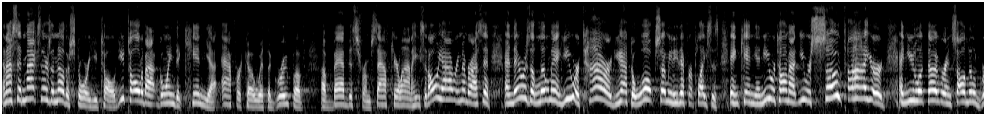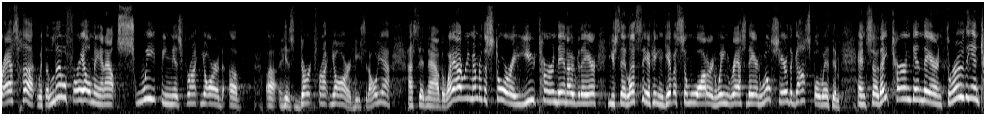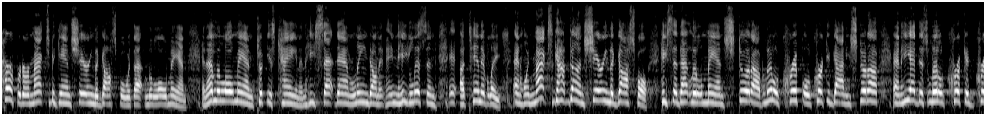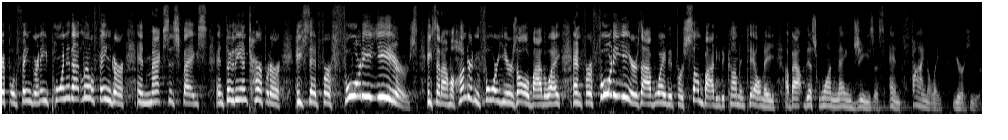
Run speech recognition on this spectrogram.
And I said, Max, there's another story you told. You told about going to Kenya, Africa, with a group of, of Baptists from South Carolina. He said, Oh, yeah, I remember. I said, and there was a little man. You were tired. You had to walk so many different places in Kenya. And you were talking about you were so tired. And you looked over and saw a little grass hut with a little frail man out sweeping his front yard of uh, his dirt front yard. He said, Oh, yeah. I said, Now, the way I remember the story, you turned in over there. You said, Let's see if he can give us some water and we can rest there and we'll share the gospel with him. And so they turned in there, and through the interpreter, Max began sharing the gospel with that little old man. And that little old man took his cane and he sat down, leaned on it, and he listened attentively. And when Max got done sharing the gospel, he said, That little man stood up, little little crippled, crooked guy, and he stood up and he had this little crooked, crippled finger, and he pointed that little finger in Max's face. And through the interpreter, he said, For 40 years, he said, I'm 104 years old, by the way, and for 40 years I've waited for somebody to come and tell me about this one named Jesus. And finally, you're here.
